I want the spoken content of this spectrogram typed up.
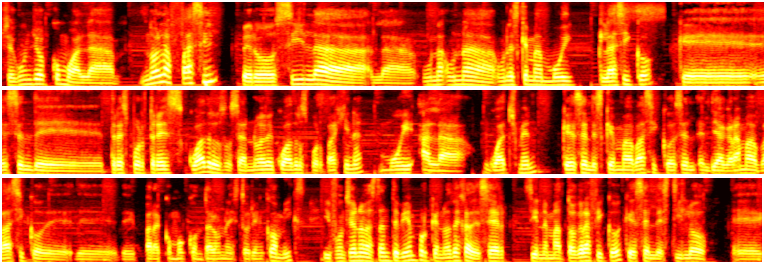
según yo, como a la no la fácil, pero sí la, la una, una, un esquema muy clásico que es el de 3x3 cuadros, o sea, 9 cuadros por página, muy a la Watchmen, que es el esquema básico, es el, el diagrama básico de, de- de- para cómo contar una historia en cómics. Y funciona bastante bien porque no deja de ser cinematográfico, que es el estilo eh,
